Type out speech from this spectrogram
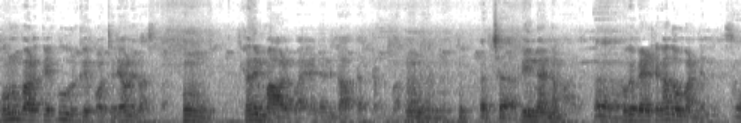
ਉਹਨੂੰ ਵੜ ਕੇ ਘੂਰ ਕੇ ਪੁੱਛ ਲਿਆ ਉਹਨੇ ਦੱਸਤਾ। ਹੂੰ। ਕਹਿੰਦੇ ਮਾਲ ਪਾਇਆ ਇਹਨਾਂ ਨੇ 10 ਟਨ ਬਾਅਦ ਹੂੰ ਅੱਛਾ। ਵੀ ਇੰਨਾ ਇੰਨਾ ਮਾਲ। ਹਾਂ। ਕਿਉਂਕਿ ਬੈਲਟਾਂ ਦੋ ਬਣ ਜਾਂਦੀਆਂ ਸੀ।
